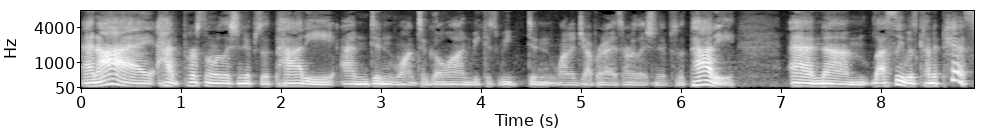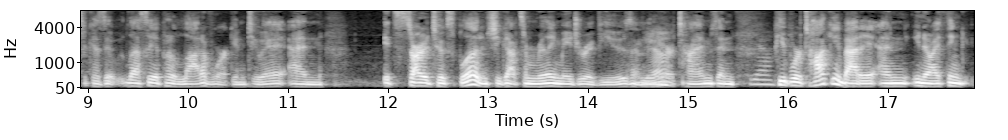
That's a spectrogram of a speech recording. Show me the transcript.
and I had personal relationships with Patti and didn't want to go on because we didn't want to jeopardize our relationships with Patti. And um, Leslie was kind of pissed because it, Leslie had put a lot of work into it and it started to explode and she got some really major reviews in the New York Times and Yeah. people were talking about it and you know I think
